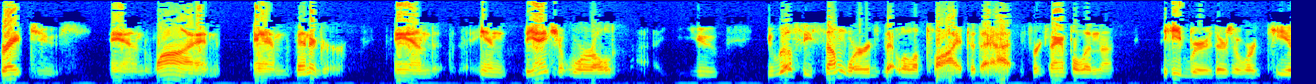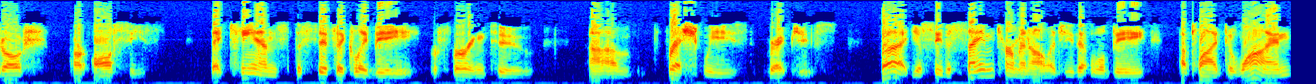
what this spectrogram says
grape juice and wine and vinegar. And in the ancient world, you you will see some words that will apply to that. For example, in the Hebrew, there's a word tirosh or asis that can specifically be referring to um, fresh squeezed grape juice. But you'll see the same terminology that will be applied to wine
